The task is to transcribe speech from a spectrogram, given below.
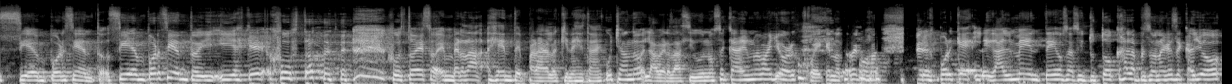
100%, 100%. Y, y es que justo, justo eso, en verdad, gente, para quienes están escuchando, la verdad, si uno se cae en Nueva York, puede que no te recojan, pero es porque legalmente, o sea, si tú tocas a la persona que se cayó,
